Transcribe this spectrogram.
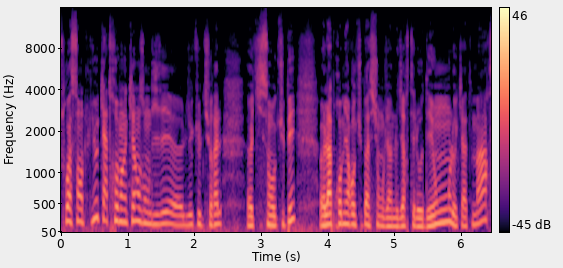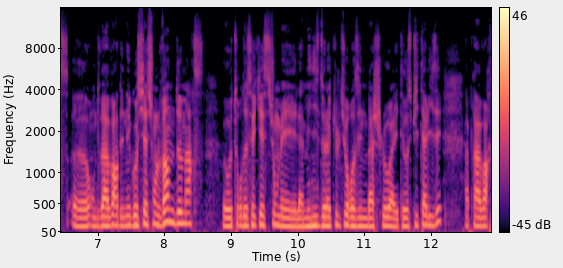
60 lieux, 95, on disait, euh, lieux culturels euh, qui sont occupés. Euh, la première occupation, on vient de le dire, c'était l'Odéon, le 4 mars. On devait avoir des négociations le 22 mars autour de ces questions, mais la ministre de la Culture, Rosine Bachelot, a été hospitalisée après avoir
